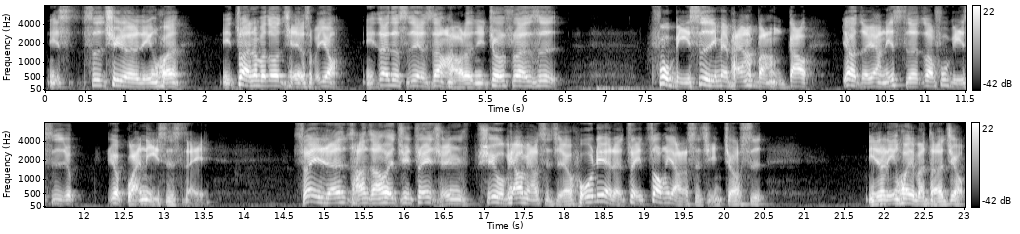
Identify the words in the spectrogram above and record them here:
你失去了灵魂，你赚那么多钱有什么用？你在这世界上好了，你就算是复比试里面排行榜很高，要怎样？你死了之后，复比试就又管你是谁。所以人常常会去追寻虚无缥缈事情，忽略了最重要的事情，就是你的灵魂有没有得救。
